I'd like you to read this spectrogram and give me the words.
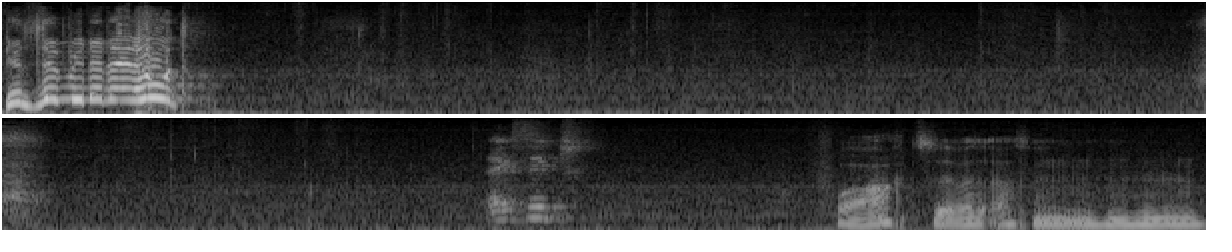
Jetzt nimm wieder den Hut! Exit. Vor 18, was, 18 mhm.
